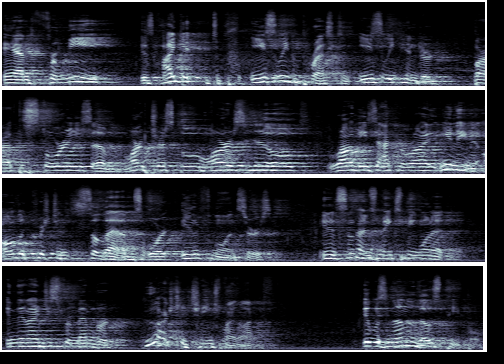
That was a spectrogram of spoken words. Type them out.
And for me, is I get dep- easily depressed and easily hindered by the stories of Mark Driscoll, Mars Hill, Ravi Zacharias, you name it, all the Christian celebs or influencers. And it sometimes makes me want to, and then I just remember who actually changed my life. It was none of those people.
